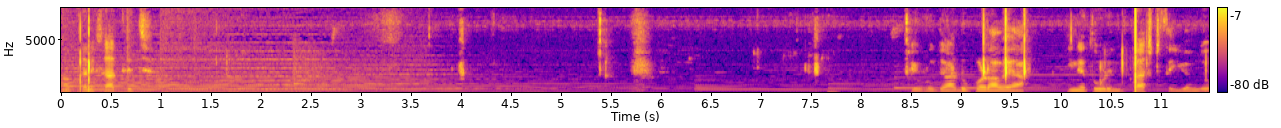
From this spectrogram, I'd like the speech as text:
આપતાની સાથે જ. એવું જાડું પડ આવે આ. એને તોડીને બ્લાસ્ટ થઈ ગયો એમ જો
